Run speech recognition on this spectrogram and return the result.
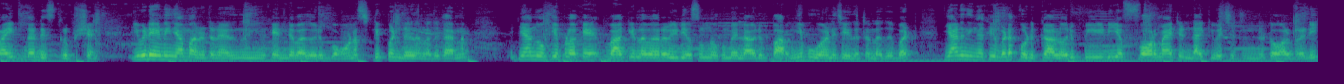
റൈറ്റ് ദ ഡിസ്ക്രിപ്ഷൻ ഇവിടെയാണ് ഞാൻ പറഞ്ഞിട്ടുണ്ടായിരുന്നു നിങ്ങൾക്ക് എന്റെ വക ഒരു ബോണസ് ടിപ്പ് ഉണ്ട് എന്നുള്ളത്. കാരണം ഞാൻ നോക്കിയപ്പോഴൊക്കെ ബാക്കിയുള്ള വേറെ വീഡിയോസും നോക്കുമ്പോൾ എല്ലാവരും പറഞ്ഞു പോവുകയാണ് ചെയ്തിട്ടുള്ളത്. ബട്ട് ഞാൻ നിങ്ങൾക്ക് ഇവിടെ കൊടുക്കാനുള്ള ഒരു പി ഡി എഫ് ഫോർമാറ്റ് ഉണ്ടാക്കി വെച്ചിട്ടുണ്ട് കേട്ടോ ഓൾറെഡി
